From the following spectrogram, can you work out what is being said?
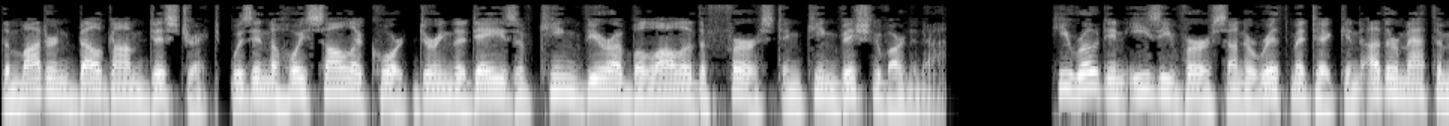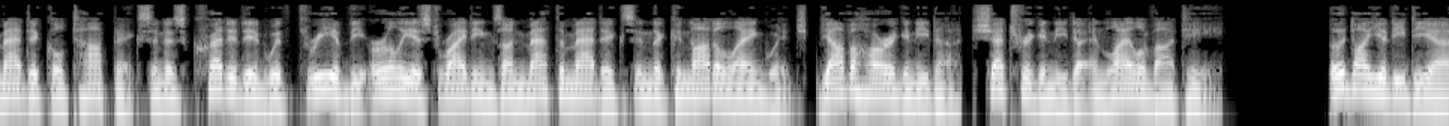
the modern Belgaum district, was in the Hoysala court during the days of King Veera Ballala I and King Vishnuvardhana. He wrote in easy verse on arithmetic and other mathematical topics and is credited with three of the earliest writings on mathematics in the Kannada language, Vyavaharaganita, Kshetraganita and Lilavati. Udayaditya,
